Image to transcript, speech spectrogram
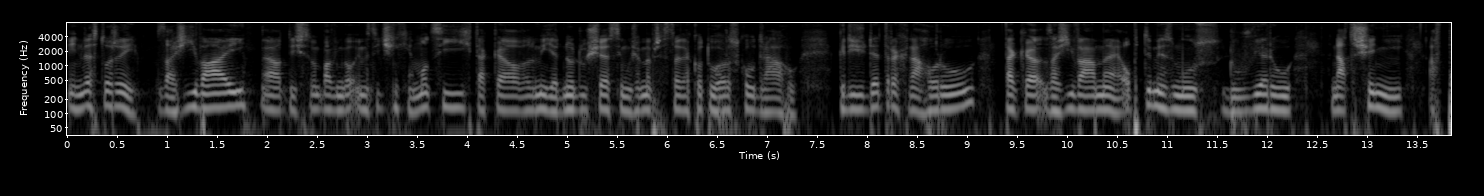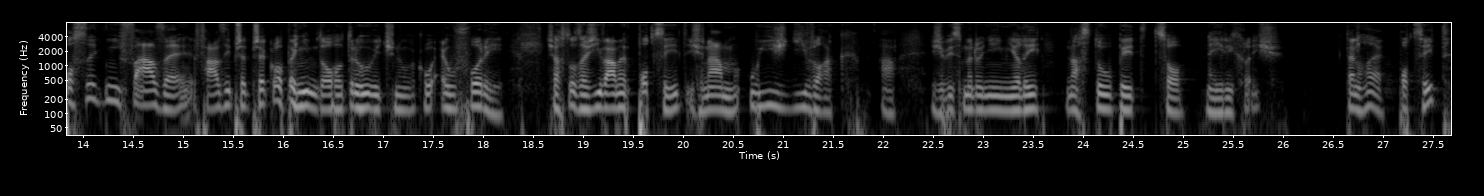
investoři zažívají, když se bavíme o investičních emocích, tak velmi jednoduše si můžeme představit jako tu horskou dráhu. Když jde trh nahoru, tak zažíváme optimismus, důvěru, nadšení a v poslední fáze, fázi před překlopením toho trhu většinou jako euforii. Často zažíváme pocit, že nám ujíždí vlak a že bychom do něj měli nastoupit co nejrychlejší. Tenhle pocit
